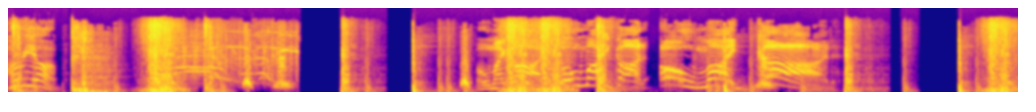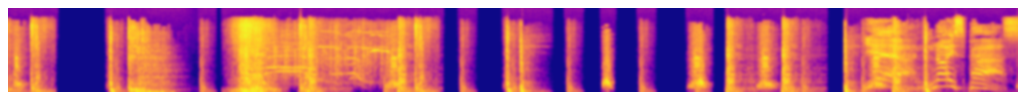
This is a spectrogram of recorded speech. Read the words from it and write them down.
Hurry up. Oh my god. Oh my god. Oh my god. Yeah, nice pass.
